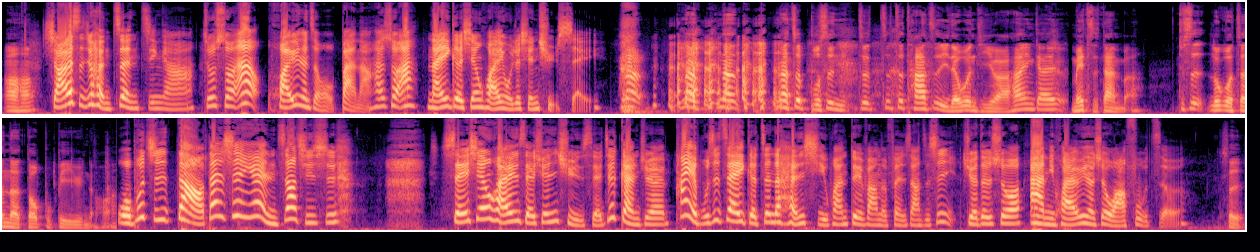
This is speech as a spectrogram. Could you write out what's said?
啊哈，小 S 就很震惊啊，就说啊，怀孕了怎么办啊？他说啊，哪一个先怀孕，我就先娶谁。那那那那这不是你这这这他自己的问题吧？他应该没子弹吧？就是如果真的都不避孕的话，我不知道，但是因为你知道，其实 谁先怀孕谁先娶谁，就感觉他也不是在一个真的很喜欢对方的份上，只是觉得说啊，你怀孕的时候我要负责。是，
